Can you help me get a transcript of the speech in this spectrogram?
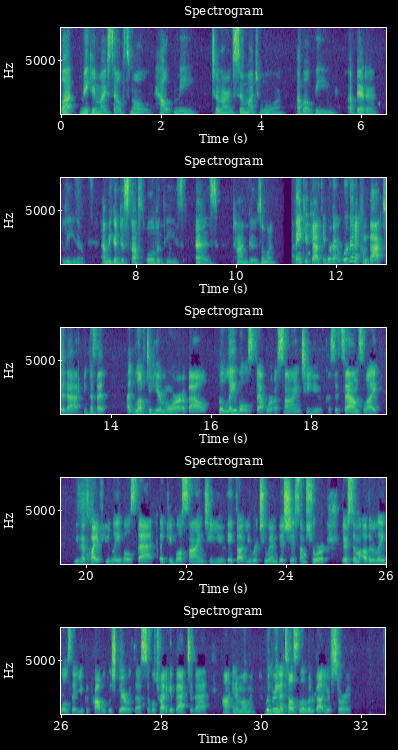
But making myself small helped me to learn so much more about being a better leader. And we can discuss all of these as time goes on. Thank you, Kathy. We're gonna we're gonna come back to that because I I'd love to hear more about the labels that were assigned to you because it sounds like you have quite a few labels that that people assigned to you. They thought you were too ambitious. I'm sure there's some other labels that you could probably share with us. So we'll try to get back to that uh, in a moment. LaBrena tell us a little bit about your story.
